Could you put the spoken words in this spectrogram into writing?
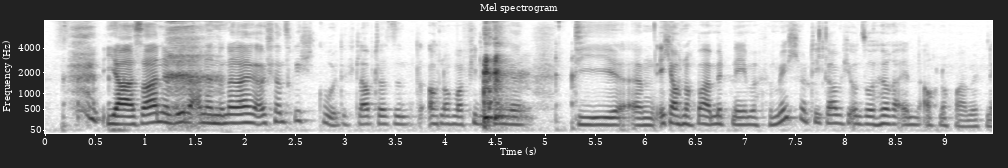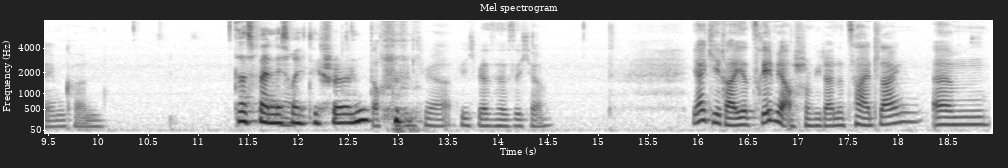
ja, es war eine wilde Aneinanderreihung, aber ich fand es richtig gut. Ich glaube, da sind auch nochmal viele Dinge, die ähm, ich auch nochmal mitnehme für mich und die, glaube ich, unsere HörerInnen auch nochmal mitnehmen können. Das fände ich ja. richtig schön. Doch, bin ich, mir, bin ich mir sehr sicher. Ja, Kira, jetzt reden wir auch schon wieder eine Zeit lang. Ähm,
